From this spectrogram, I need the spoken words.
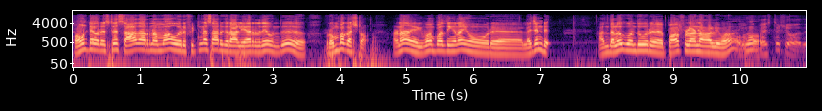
மவுண்ட் எவரெஸ்ட்டை சாதாரணமாக ஒரு ஃபிட்னஸாக இருக்கிற ஆள் ஏறுறதே வந்து ரொம்ப கஷ்டம். ஆனால் இவன் பார்த்தீங்கன்னா இவன் ஒரு லெஜெண்டு அந்த அளவுக்கு வந்து ஒரு பவர்ஃபுல்லான ஆள் இவன். பெஸ்ட் ஷோ அது.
